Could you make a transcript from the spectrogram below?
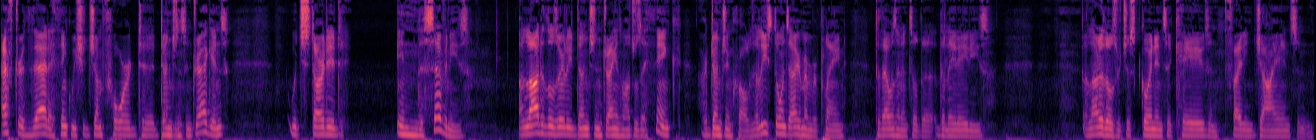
After that, I think we should jump forward to Dungeons and Dragons, which started in the 70s. A lot of those early Dungeons and Dragons modules, I think, are dungeon crawlers. At least the ones I remember playing. Though that wasn't until the, the late 80s a lot of those were just going into caves and fighting giants and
